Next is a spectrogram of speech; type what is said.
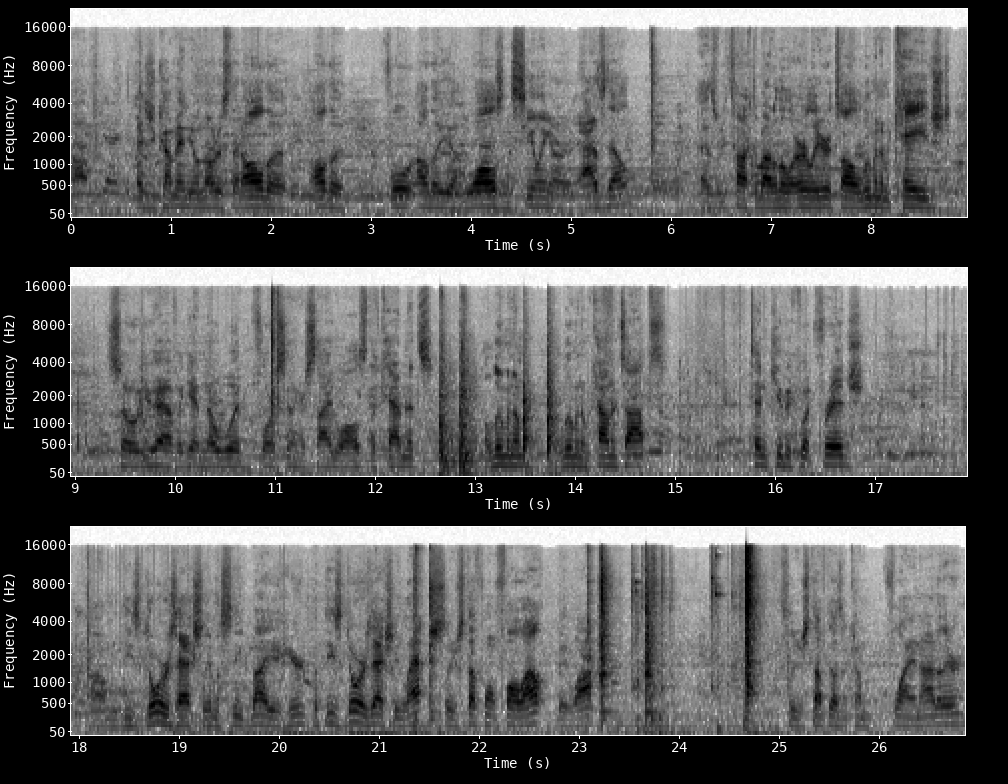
Um, as you come in, you'll notice that all the all the floor, all the uh, walls and ceiling are Azdel. As we talked about a little earlier, it's all aluminum caged, so you have again no wood floor, ceiling, or side walls. The cabinets, aluminum, aluminum countertops, 10 cubic foot fridge. Um, these doors actually, I'm gonna sneak by you here, but these doors actually latch so your stuff won't fall out. They lock, so your stuff doesn't come flying out of there.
